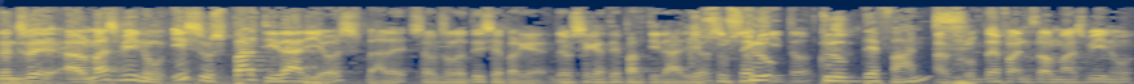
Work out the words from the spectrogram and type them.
doncs bé, el Masvino i sus partidarios, vale? segons la notícia, perquè deu ser que té partidarios, Club, club de fans. el club de fans del Masvino,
